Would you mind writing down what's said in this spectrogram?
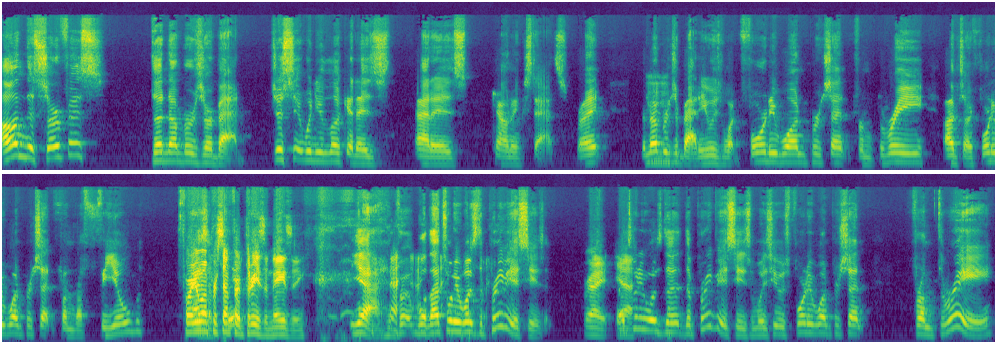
on the surface, the numbers are bad. Just when you look at his at his counting stats, right? The numbers mm-hmm. are bad. He was what 41% from three. I'm sorry, 41% from the field. 41% from three is amazing. yeah. well, that's what he was the previous season. Right. That's yeah. what he was the, the previous season was he was 41% from three.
